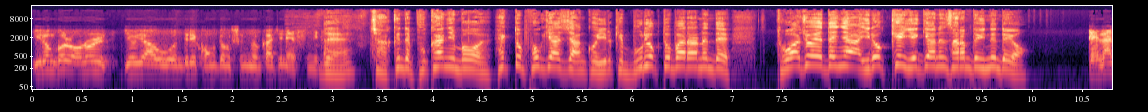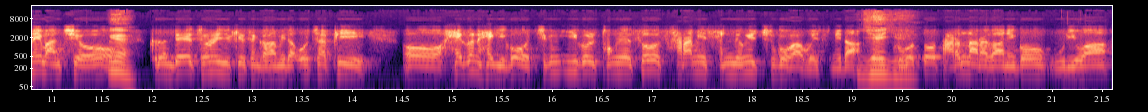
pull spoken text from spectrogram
이런 걸 오늘 여야 의원들이 공동 성명까지 냈습니다. 네. 자, 근데 북한이 뭐 핵도 포기하지 않고 이렇게 무력 도발하는데 도와줘야 되냐 이렇게 얘기하는 사람도 있는데요. 대단히 많죠. 예. 그런데 저는 이렇게 생각합니다. 어차피 어, 핵은 핵이고 지금 이걸 통해서 사람이 생명이 죽어가고 있습니다. 예, 예. 그것도 다른 나라가 아니고 우리와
